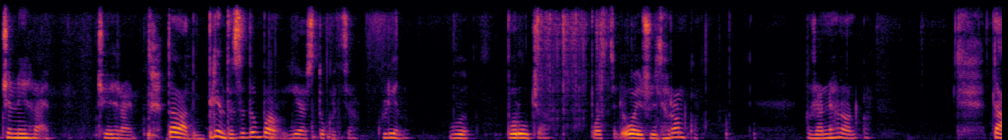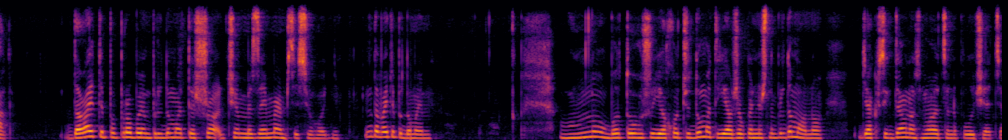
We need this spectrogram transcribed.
чи не граємо? Чи граємо? Та ладно, блін, та задовбав я стукатися коліном в поруча постель. Ой, щось громко. Вже не громко. Так, давайте попробуємо придумати, що, чим ми займемося сьогодні. Ну, давайте подумаємо. Ну, бо того, що я хочу думати, я вже, звісно, придумав, але як завжди у нас може це не виходить.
